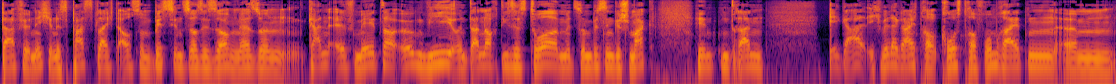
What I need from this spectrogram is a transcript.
dafür nicht. Und es passt vielleicht auch so ein bisschen zur Saison, ne? So ein kann Elfmeter irgendwie und dann noch dieses Tor mit so ein bisschen Geschmack hinten dran. Egal, ich will da gar nicht drau groß drauf rumreiten. Ähm,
